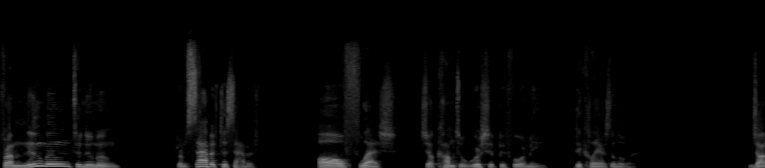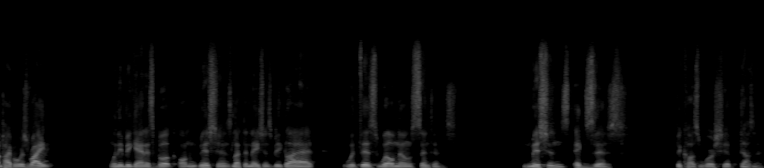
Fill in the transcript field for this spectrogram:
from new moon to new moon, from Sabbath to Sabbath, all flesh shall come to worship before me, declares the Lord. John Piper was right when he began his book on missions, Let the Nations Be Glad, with this well known sentence Missions exist because worship doesn't.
